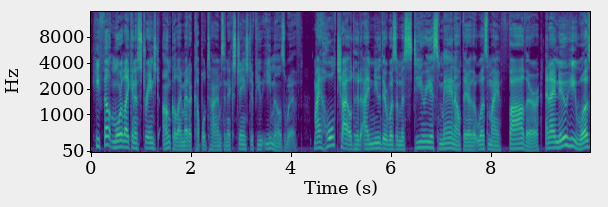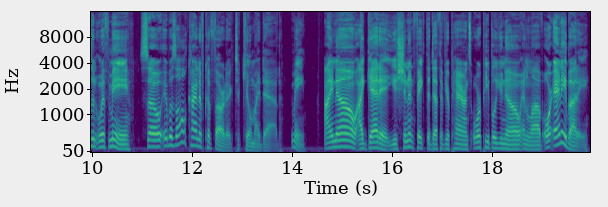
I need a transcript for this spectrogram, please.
He felt more like an estranged uncle I met a couple times and exchanged a few emails with. My whole childhood, I knew there was a mysterious man out there that was my father, and I knew he wasn't with me, so it was all kind of cathartic to kill my dad. Me. I know, I get it. You shouldn't fake the death of your parents or people you know and love or anybody.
